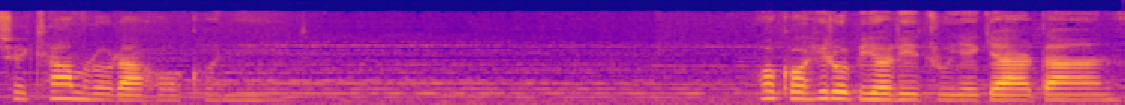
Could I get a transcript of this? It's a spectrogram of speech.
شکم رو رها کنید. آگاهی رو بیارید روی گردن.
